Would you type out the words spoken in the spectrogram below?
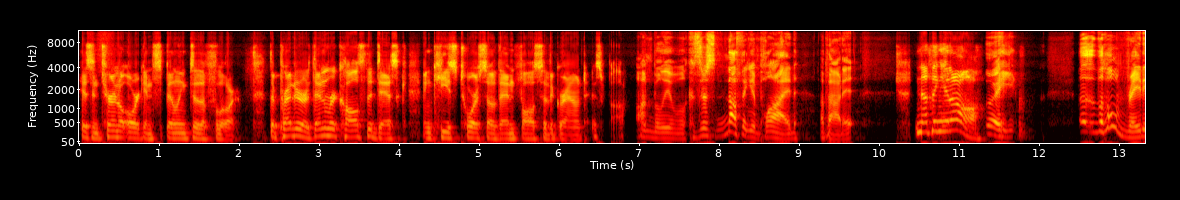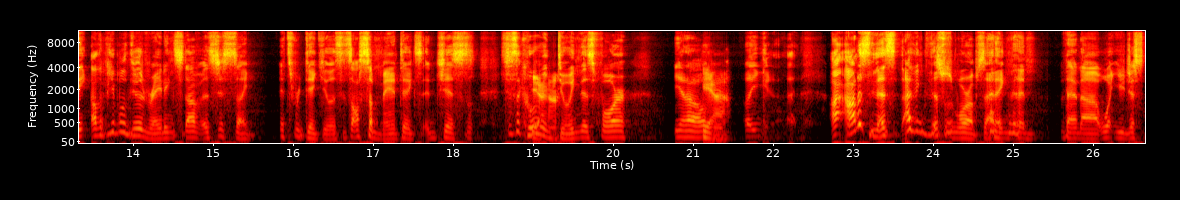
his internal organs spilling to the floor. The predator then recalls the disc, and Keyes' torso then falls to the ground as well. Unbelievable, because there's nothing implied about it. Nothing at all. Like uh, the whole rating, other people who do the rating stuff, it's just like it's ridiculous. It's all semantics and just it's just like who are we doing this for? You know? Yeah. Like, I honestly, that's I think this was more upsetting than than uh, what you just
